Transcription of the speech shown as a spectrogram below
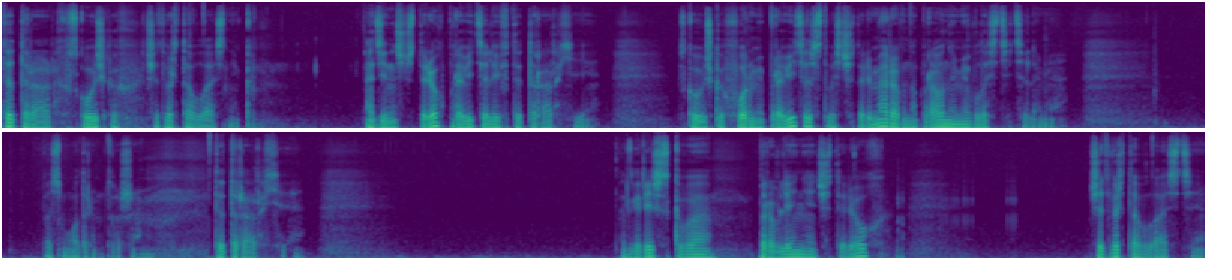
Тетрарх, в скобочках четвертовластник. Один из четырех правителей в тетрархии. В скобочках в форме правительства с четырьмя равноправными властителями. Посмотрим тоже. Тетрархия. От греческого правления четырех четвертовластие.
